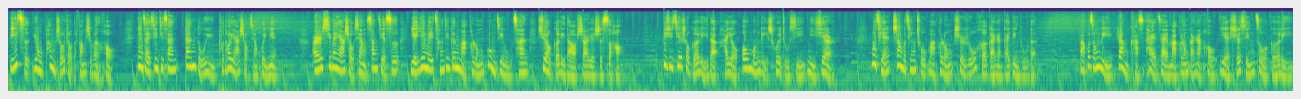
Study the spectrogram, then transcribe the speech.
彼此用碰手肘的方式问候，并在星期三单独与葡萄牙首相会面。而西班牙首相桑切斯也因为曾经跟马克龙共进午餐，需要隔离到十二月十四号。必须接受隔离的还有欧盟理事会主席米歇尔。目前尚不清楚马克龙是如何感染该病毒的。法国总理让·卡斯泰在马克龙感染后也实行自我隔离。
